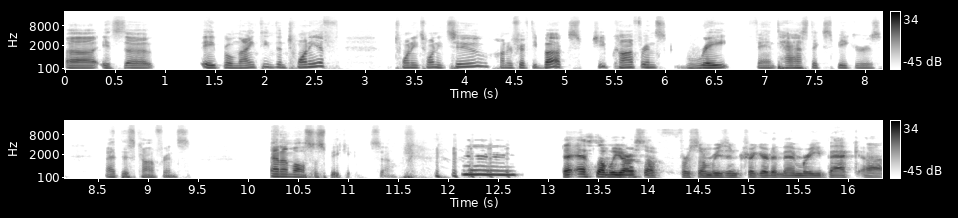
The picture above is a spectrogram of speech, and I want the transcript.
Uh, it's uh, April 19th and 20th, 2022, 150 bucks, cheap conference, great, fantastic speakers at this conference. And I'm also speaking. So the SWR stuff for some reason triggered a memory back uh,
